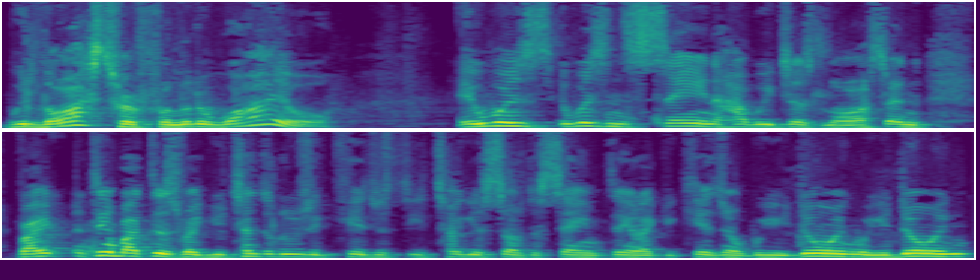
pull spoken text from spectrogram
we lost her for a little while. It was it was insane how we just lost. And right, and think about this, right? You tend to lose your kids. Just you tell yourself the same thing, like your kids know what you're doing, what you're doing.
